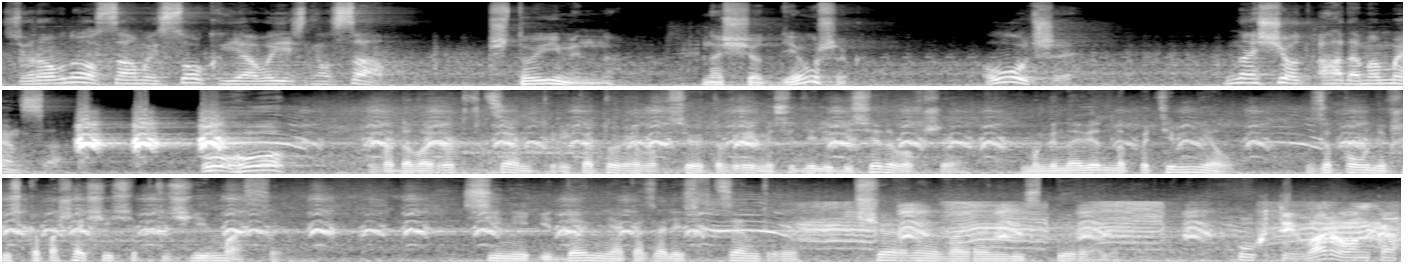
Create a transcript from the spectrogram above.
Все равно самый сок я выяснил сам. Что именно? Насчет девушек? Лучше. Насчет Адама Мэнса. Ого! Водоворот в центре, которого все это время сидели беседовавшие, мгновенно потемнел, заполнившись копошащейся птичьей массой. Синий и Донни оказались в центре черной вороньей спирали. Ух ты, воронка.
